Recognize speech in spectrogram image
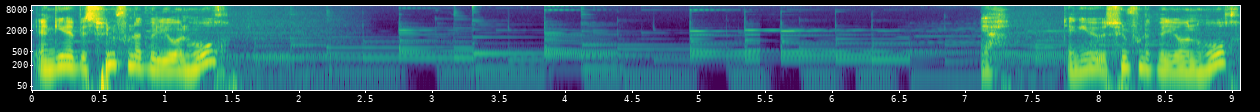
dann gehen wir bis 500 Millionen hoch. Dann gehen wir bis 500 Millionen hoch.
